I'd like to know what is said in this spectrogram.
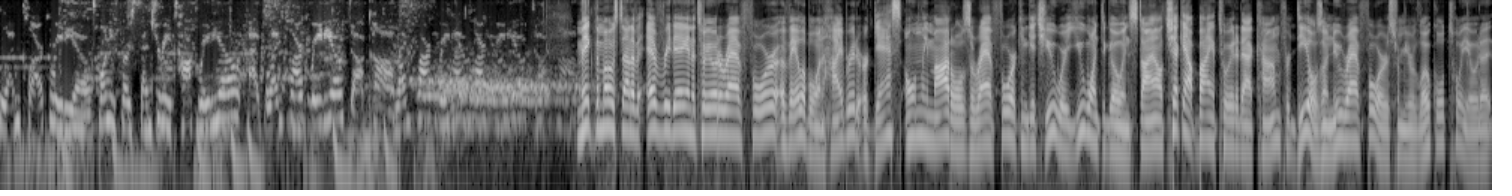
Glenn Clark Radio. 21st Century Talk Radio at glennclarkradio.com. Make the most out of every day in a Toyota RAV4, available in hybrid or gas only models. A RAV4 can get you where you want to go in style. Check out buyatoyota.com for deals on new RAV4s from your local Toyota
